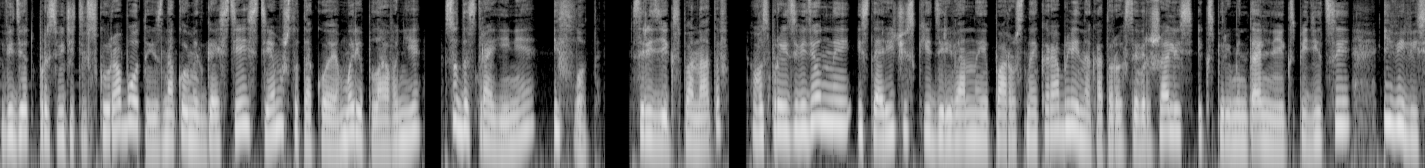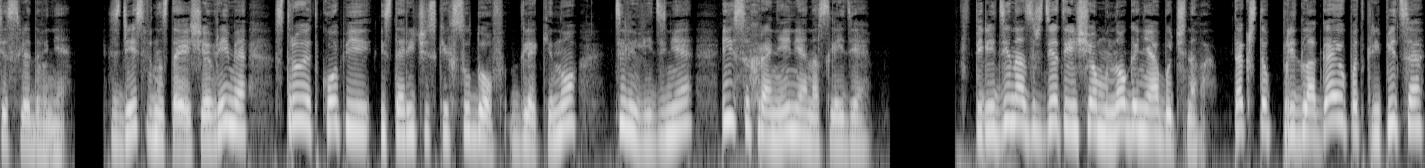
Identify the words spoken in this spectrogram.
ведет просветительскую работу и знакомит гостей с тем, что такое мореплавание, судостроение и флот. Среди экспонатов воспроизведенные исторические деревянные парусные корабли, на которых совершались экспериментальные экспедиции и велись исследования. Здесь в настоящее время строят копии исторических судов для кино, телевидения и сохранения наследия. Впереди нас ждет еще много необычного, так что предлагаю подкрепиться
